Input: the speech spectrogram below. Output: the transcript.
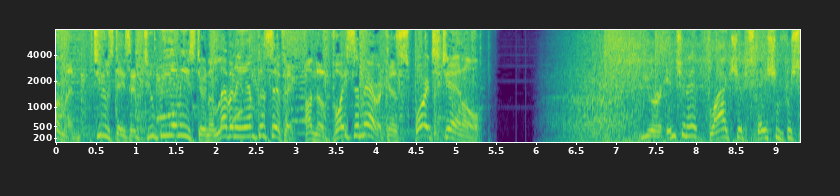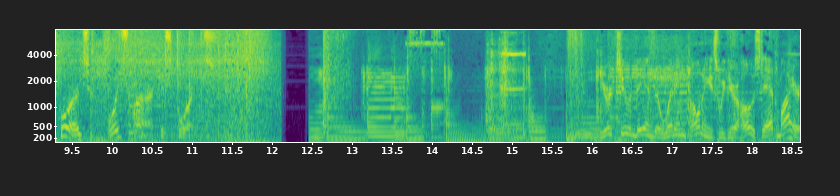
Tuesdays at 2 p.m. Eastern, 11 a.m. Pacific on the Voice America Sports Channel. Your internet flagship station for sports, Voice America Sports. Tuned in to Winning Ponies with your host, Ed Meyer.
